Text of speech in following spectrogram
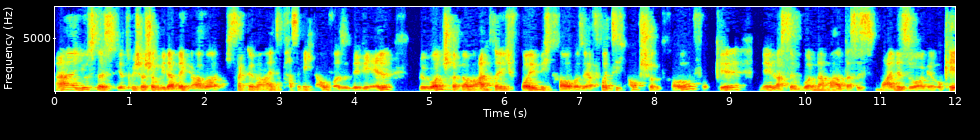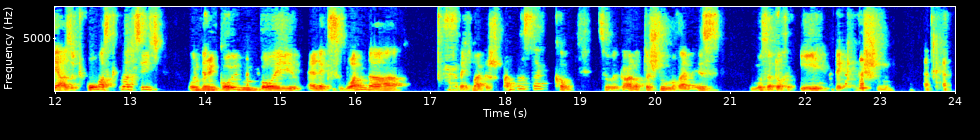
ah, useless, jetzt bin ich ja schon wieder weg, aber ich sag dir noch eins, passe echt auf. Also BWL Ron schreibt auch, André, ich freue mich drauf. Also er freut sich auch schon drauf. Okay, nee, lass den Wonder mal, das ist meine Sorge. Okay, also Thomas kümmert sich und okay. den Golden Boy Alex Wonder, da bin ich mal gespannt, was da kommt. So, egal ob der Stuben rein ist, muss er doch eh wegwischen.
